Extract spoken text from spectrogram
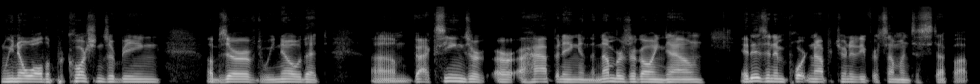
we know all the precautions are being observed. We know that um, vaccines are, are, are happening and the numbers are going down. It is an important opportunity for someone to step up.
